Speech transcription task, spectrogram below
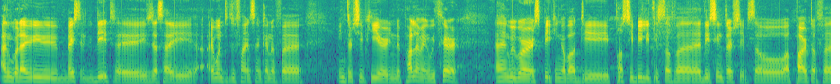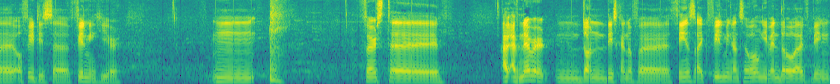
and what I basically did uh, is just I, I wanted to find some kind of uh, internship here in the parliament with her. And we were speaking about the possibilities of uh, this internship. So a part of, uh, of it is uh, filming here. Mm. First, uh, I, have never mm, done this kind of things like filming and so on, even though I've been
